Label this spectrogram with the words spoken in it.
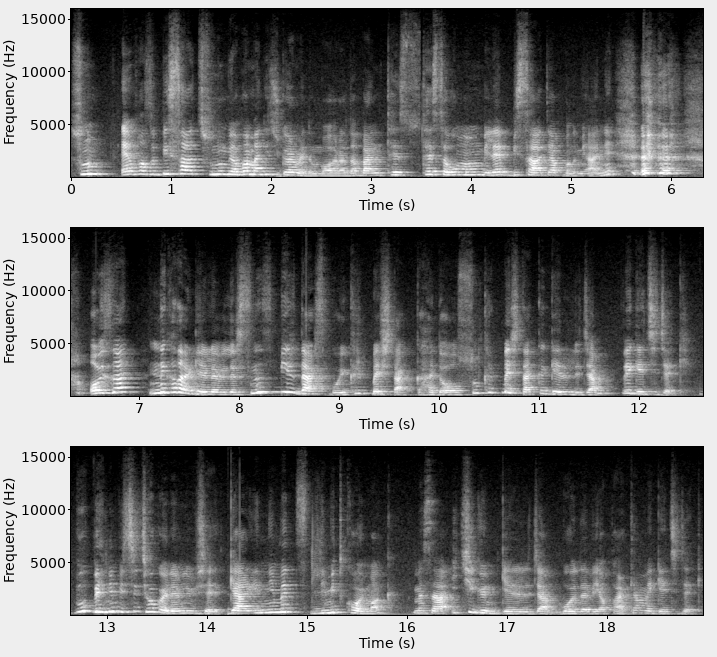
sunum en fazla bir saat sunum yapan ben hiç görmedim bu arada. Ben test, test savunmamı bile bir saat yapmadım yani. o yüzden ne kadar gerilebilirsiniz? Bir ders boyu 45 dakika hadi olsun. 45 dakika gerileceğim ve geçecek. Bu benim için çok önemli bir şey. Gerginliğime limit koymak. Mesela 2 gün gerileceğim bu ödevi yaparken ve geçecek.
